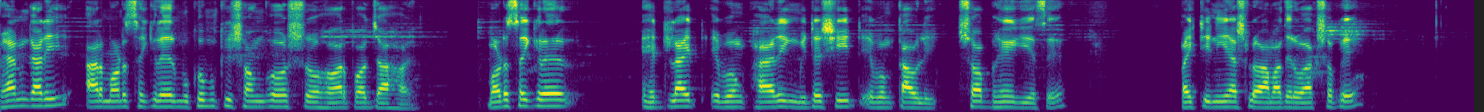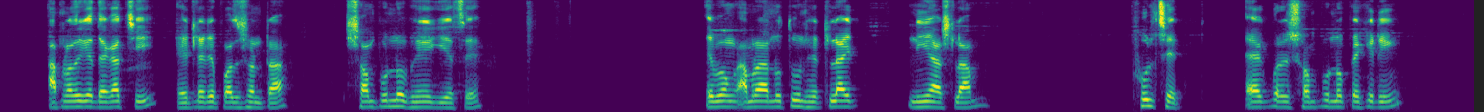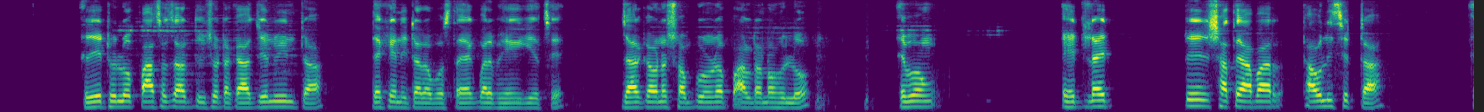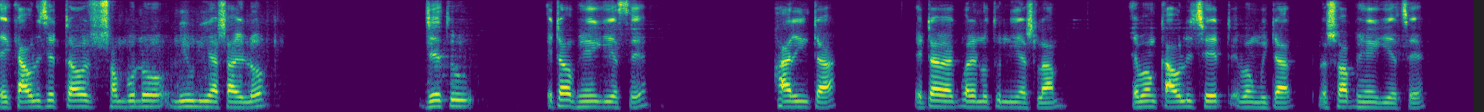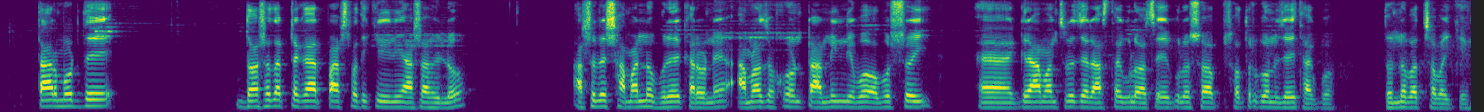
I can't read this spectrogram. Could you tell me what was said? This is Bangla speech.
ভ্যান, গাড়ি আর মোটরসাইকেলের মুখোমুখি সংঘর্ষ হওয়ার পর যা হয়। মোটরসাইকেলের হেডলাইট এবং ফায়ারিং মিটার শিট এবং কাউলি সব ভেঙে গিয়েছে। বাইকটি নিয়ে আসলো আমাদের ওয়ার্কশপে আপনাদেরকে দেখাচ্ছি হেডলাইটের পজিশনটা সম্পূর্ণ ভেঙে গিয়েছে। এবং আমরা নতুন হেডলাইট নিয়ে আসলাম। ফুল সেট, একবারে সম্পূর্ণ প্যাকেটিং। রেট হলো পাঁচ হাজার দুইশো টাকা, জেনুইনটা দেখেন এটার অবস্থা একবার ভেঙে গিয়েছে, যার কারণে সম্পূর্ণ পাল্টানো হলো এবং হেডলাইটের সাথে আবার কাউলি সেটটা, এই কাউলি সেটটাও সম্পূর্ণ নিউ নিয়ে আসা হলো, যেহেতু এটাও ভেঙে গিয়েছে, ফায়ারিংটা, এটাও একবারে নতুন নিয়ে আসলাম এবং কাউলি সেট এবং মিটার সব ভেঙে গিয়েছে। তার মধ্যে দশ হাজার টাকার পার্সপাতি কিনে নিয়ে আসা হইল। আসলে সামান্য ভুলের কারণে আমরা যখন টার্নিং নেব, অবশ্যই গ্রাম অঞ্চলে যে রাস্তাগুলো আছে, এগুলো সব সতর্ক অনুযায়ী থাকব। ধন্যবাদ সবাইকে।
